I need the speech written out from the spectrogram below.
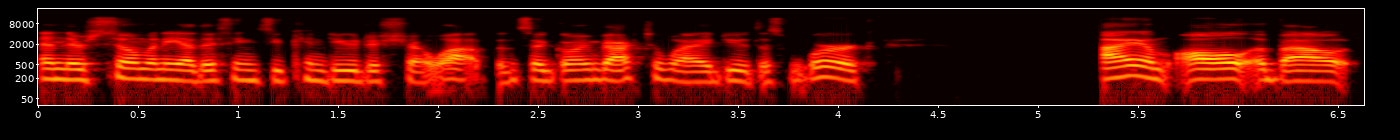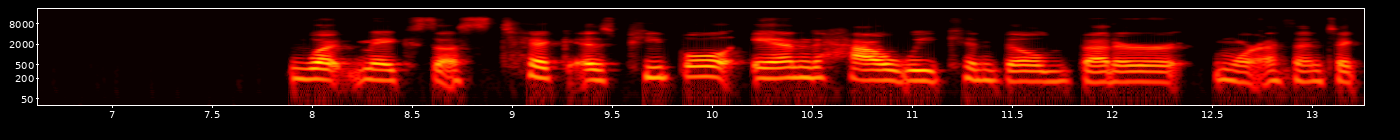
and there's so many other things you can do to show up. And so going back to why i do this work i am all about what makes us tick as people and how we can build better more authentic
